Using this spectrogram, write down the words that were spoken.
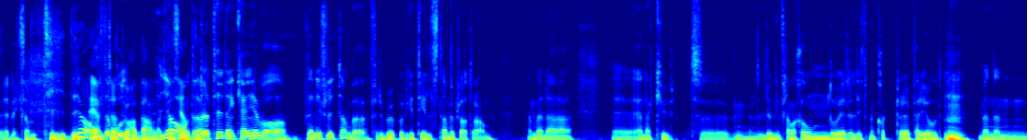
eh, liksom, tid Ja, efter det- att du och- har behandlat ja, och patienten. den där tiden kan ju vara den är flytande. För det beror på vilket tillstånd vi pratar om. Jag menar eh, en akut eh, lunginflammation, då är det lite en kortare period. Mm. Men en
